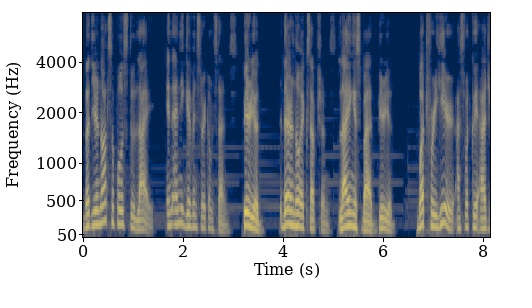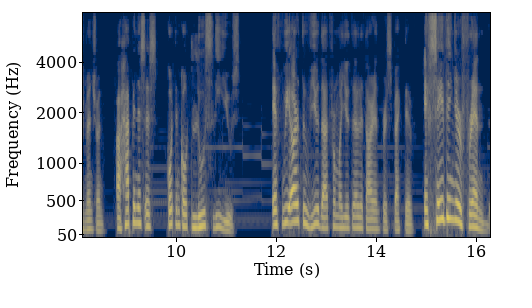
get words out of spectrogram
that you're not supposed to lie in any given circumstance. Period. There are no exceptions. Lying is bad. Period. But for here, as what Kuya Aj mentioned, uh, happiness is quote unquote loosely used. If we are to view that from a utilitarian perspective, if saving your friend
